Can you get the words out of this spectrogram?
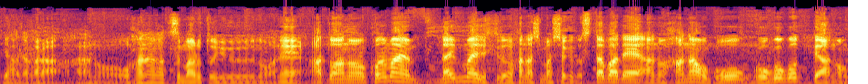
いや、だから、あの、お花が詰まるというのはね、あとあの、この前、だいぶ前ですけど、話しましたけど、スタバで、あの、花をゴゴゴゴってあの、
